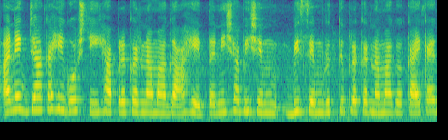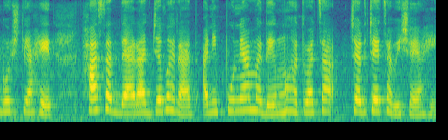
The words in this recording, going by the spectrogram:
अनेक ज्या काही गोष्टी ह्या प्रकरणामागं आहेत तनिषा भिसे भिसे मृत्यू प्रकरणामागं काय काय गोष्टी आहेत हा सध्या राज्यभरात आणि पुण्यामध्ये महत्त्वाचा चर्चेचा विषय आहे.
